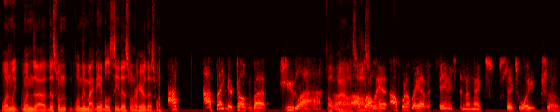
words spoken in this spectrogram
When we when uh, this one when we might be able to see this one or hear this one? I I think they're talking about July. Oh, wow, that's I'll awesome. probably have I'll probably have it finished in the next six weeks. So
